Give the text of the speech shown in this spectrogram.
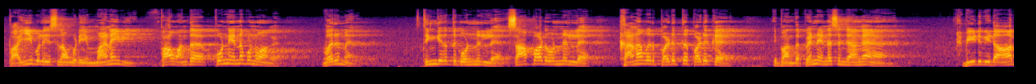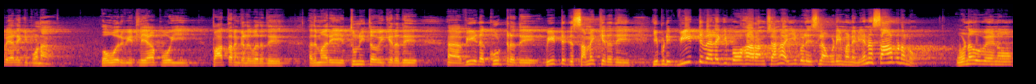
இப்போ ஐயப் அலி இஸ்லாமுடைய மனைவி பாவம் அந்த பொண்ணு என்ன பண்ணுவாங்க? வறுமை. திங்கிறதுக்கு ஒன்றும் இல்லை சாப்பாடு ஒன்றும் இல்லை கணவர் படுத்த படுக்க. இப்போ அந்த பெண் என்ன செஞ்சாங்க? வீடு வீடாக வேலைக்கு போனாங்க. ஒவ்வொரு வீட்லேயா போய் பாத்திரம் கழுவுறது அது மாதிரி துணி துவைக்கிறது வீடை கூட்டுறது வீட்டுக்கு சமைக்கிறது. இப்படி வீட்டு வேலைக்கு போக ஆரம்பிச்சாங்க ஐயப் அலி கூடயும் மனைவி. ஏன்னா சாப்பிடணும்? உணவு வேணும்.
